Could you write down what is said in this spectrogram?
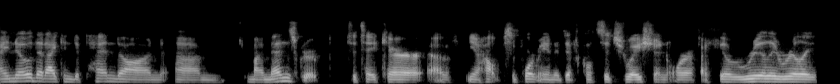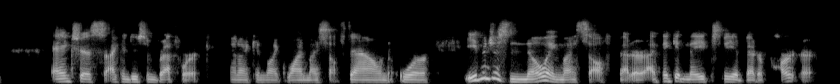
i know that i can depend on um, my men's group to take care of you know help support me in a difficult situation or if i feel really really anxious i can do some breath work and i can like wind myself down or even just knowing myself better i think it makes me a better partner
